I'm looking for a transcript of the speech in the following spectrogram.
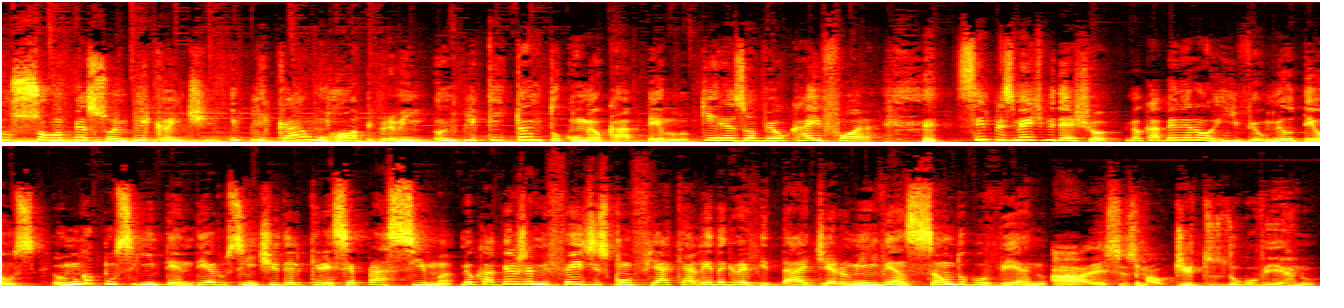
Eu sou uma pessoa implicante. Implicar é um hobby pra mim. Eu impliquei tanto com meu cabelo que resolveu cair fora. Simplesmente me deixou. Meu cabelo era horrível, meu Deus. Eu nunca consegui entender o sentido dele crescer para cima. Meu cabelo já me fez desconfiar que a lei da gravidade era uma invenção do governo. Ah, esses malditos do governo.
